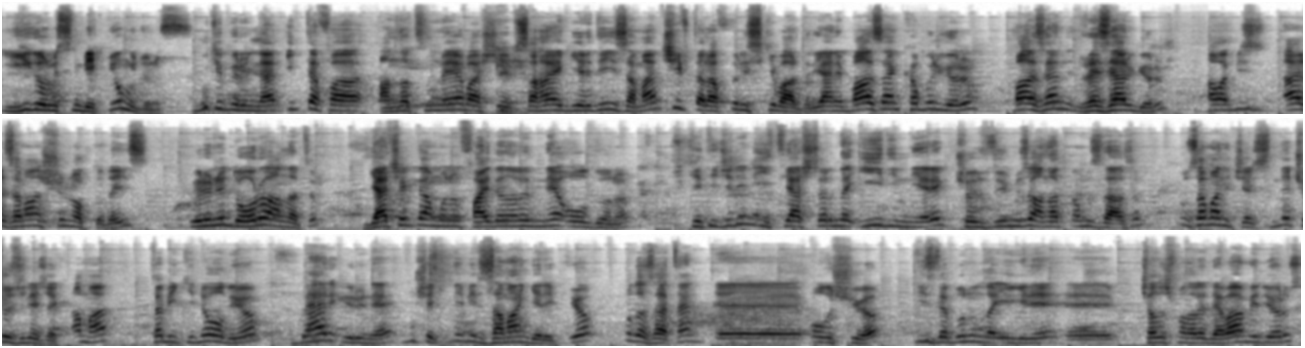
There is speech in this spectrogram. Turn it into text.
iyi görmesini bekliyor muydunuz? Bu tip ürünler ilk defa anlatılmaya başlayıp sahaya girdiği zaman çift taraflı riski vardır. Yani bazen kabul görür, bazen rezerv görür. Ama biz her zaman şu noktadayız. Ürünü doğru anlatır. Gerçekten bunun faydalarının ne olduğunu, tüketicinin ihtiyaçlarını da iyi dinleyerek çözdüğümüzü anlatmamız lazım. Bu zaman içerisinde çözülecek. Ama tabii ki ne oluyor? Her ürüne bu şekilde bir zaman gerekiyor. Bu da zaten eee, oluşuyor. Biz de bununla ilgili eee, çalışmalara devam ediyoruz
